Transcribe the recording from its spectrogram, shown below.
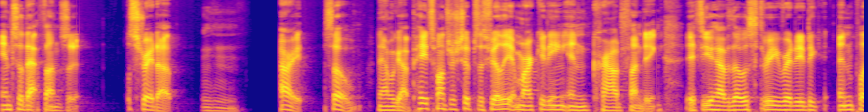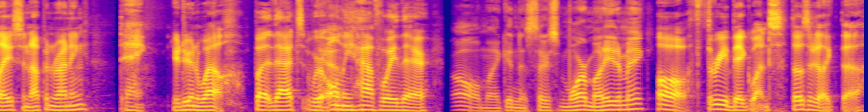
and so that funds it straight up. Mm-hmm. All right. So now we got paid sponsorships, affiliate marketing, and crowdfunding. If you have those three ready to in place and up and running, dang, you're doing well. But that's we're Yeah. only halfway there. Oh my goodness. There's more money to make? Oh, three big ones. Those are like the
